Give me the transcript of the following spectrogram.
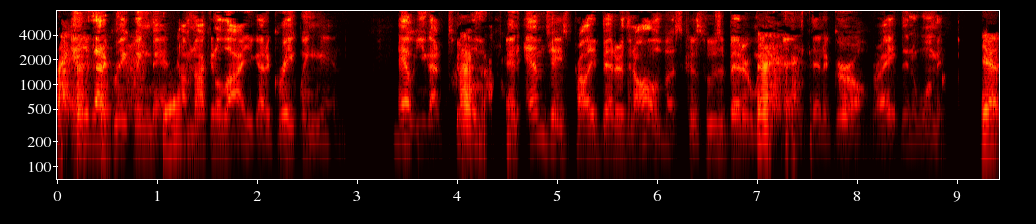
And you got a great wingman. Yeah. I'm not gonna lie, you got a great wingman. Hell, you got two of them. And MJ's probably better than all of us because who's a better wingman than a girl, right? Than a woman. Yeah.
